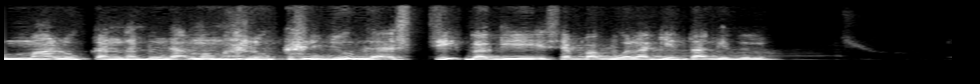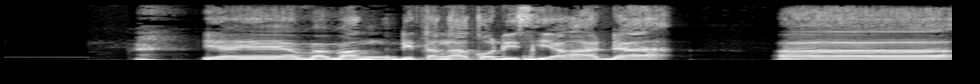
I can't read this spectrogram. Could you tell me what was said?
memalukan tapi nggak memalukan juga sih bagi sepak bola kita gitu loh. Ya ya ya memang di tengah kondisi yang ada uh,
